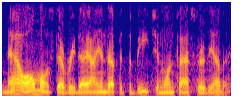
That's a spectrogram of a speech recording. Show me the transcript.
Now almost every day I end up at the beach in one facet or the other.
